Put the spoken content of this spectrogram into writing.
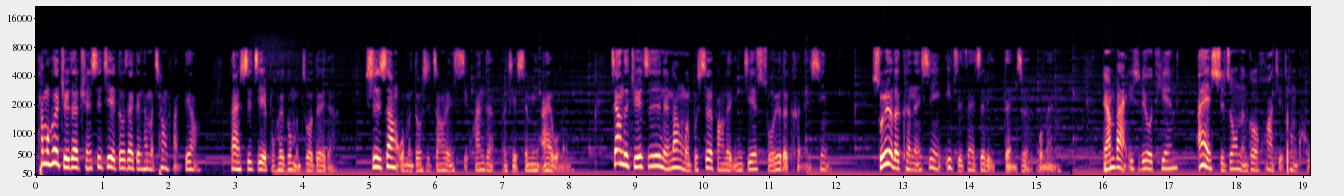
他们会觉得全世界都在跟他们唱反调，但世界不会跟我们作对的。事实上，我们都是招人喜欢的，而且生命爱我们。这样的觉知能让我们不设防地迎接所有的可能性，所有的可能性一直在这里等着我们。两百一十六天，爱始终能够化解痛苦。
